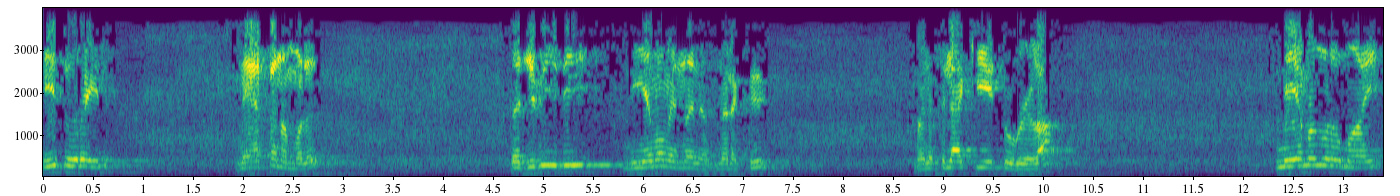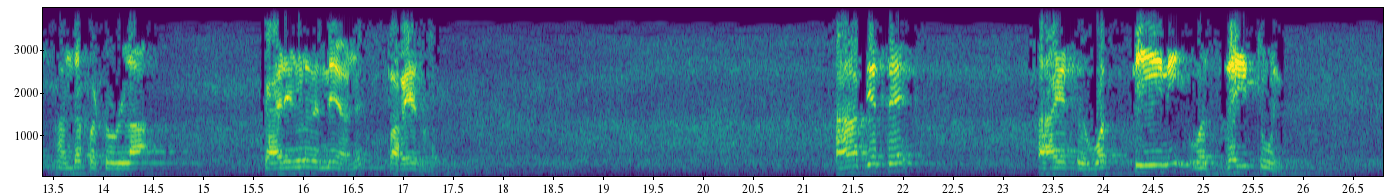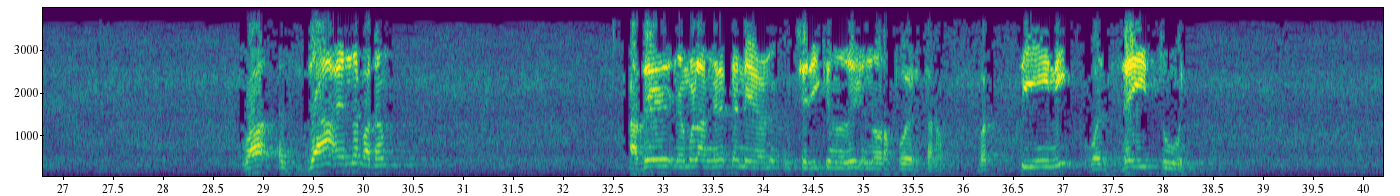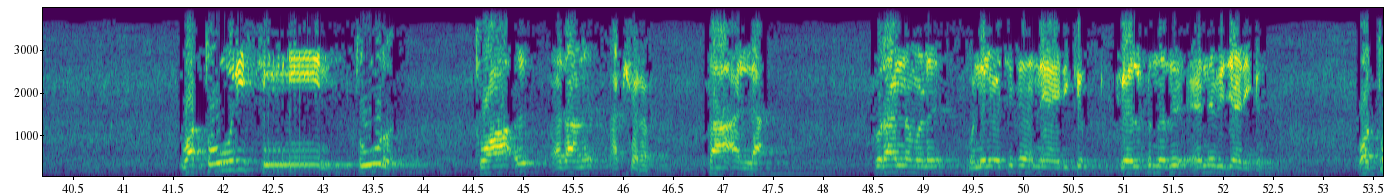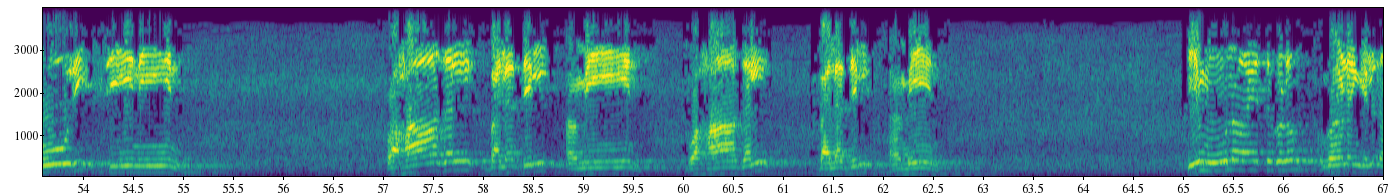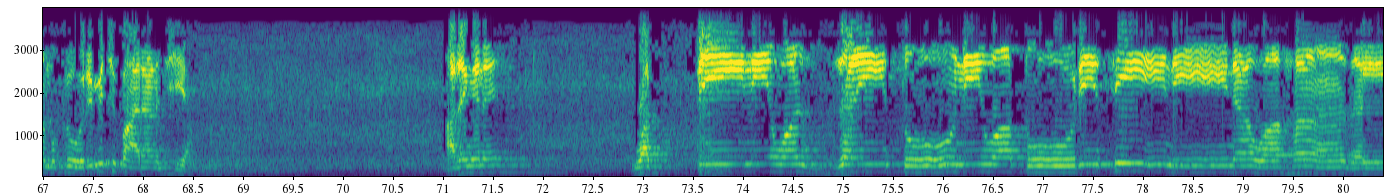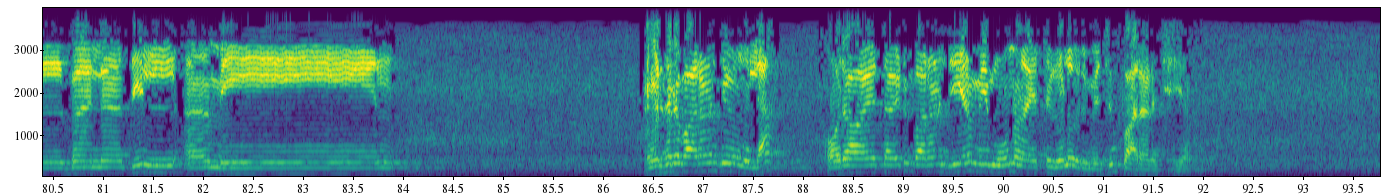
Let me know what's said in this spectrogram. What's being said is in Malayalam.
ഈ സൂറയിൽ നേരത്തെ നമ്മൾ തജ്വീദി നിയമം എന്ന നിലയ്ക്ക് മനസ്സിലാക്കിയിട്ടുള്ള നിയമങ്ങളുമായി ബന്ധപ്പെട്ടുള്ള കാര്യങ്ങൾ തന്നെയാണ് പറയുന്നത്. ആദ്യത്തെ ആയത്ത് വത്തീനി വസ്സൈത്തൂൻ. എന്ന പദം. അത് നമ്മൾ അങ്ങനെ തന്നെയാണ് ഉച്ചരിക്കുന്നത് എന്ന് ഉറപ്പുവരുത്തണം. വത്തീനി വസൈത്തൂൻ വത്തൂരി സീനീൻ തൂർ. അതാണ് അക്ഷരം. ത അല്ല. ഖുറാൻ നമ്മൾ മുന്നിൽ വെച്ചിട്ട് തന്നെ ആയിരിക്കും കേൾക്കുന്നത് എന്ന് വിചാരിക്കുന്നു. വത്തൂരി സീനീൻ. വഹാദൽ ബലദിൽ അമീൻ. വഹാദൽ ബലദിൽ അമീൻ. ഈ മൂന്നായത്തുകളും വേണമെങ്കിൽ നമുക്ക് ഒരുമിച്ച് പാരായണം ചെയ്യാം. അതെങ്ങനെ? വസ്സൈത്തൂനി വതൂരി സീനീന വഹാദൽ ബലദിൽ അമീൻ. അങ്ങനെ തന്നെ പാരായണം ചെയ്യണമെന്നില്ല ഓരോ ആയത്തായിട്ടും പാരായണം ചെയ്യാം ഈ മൂന്ന് ആയത്തുകൾ ഒരുമിച്ചും പാരായണം ചെയ്യാം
